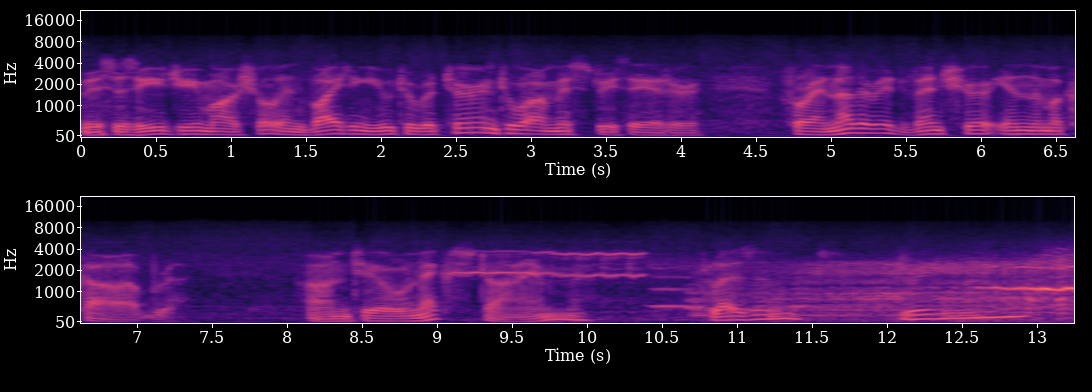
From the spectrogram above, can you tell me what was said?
This is E.G. Marshall inviting you to return to our Mystery Theater for another adventure in the macabre. Until next time, pleasant dreams.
